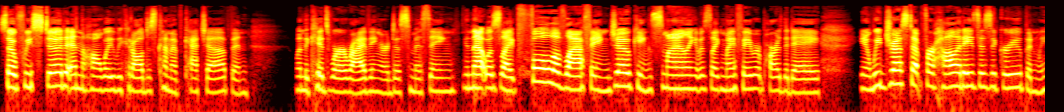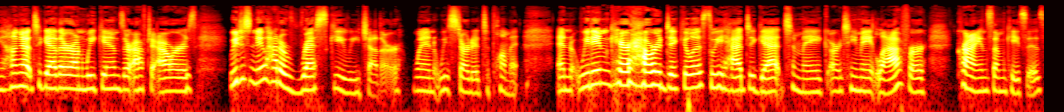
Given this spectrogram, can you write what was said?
So if we stood in the hallway, we could all just kind of catch up and when the kids were arriving or dismissing. And that was like full of laughing, joking, smiling. It was like my favorite part of the day. You know, we dressed up for holidays as a group and we hung out together on weekends or after hours we just knew how to rescue each other when we started to plummet. And we didn't care how ridiculous we had to get to make our teammate laugh or cry in some cases.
